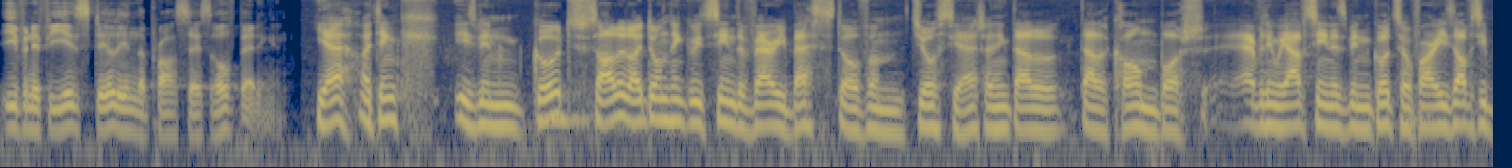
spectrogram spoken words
even if he is still in the process of betting in. Yeah, I think he's been good, solid. I don't think we've seen the very best of him just yet. I think that'll that'll come, but everything we have seen has been good so far. He's obviously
